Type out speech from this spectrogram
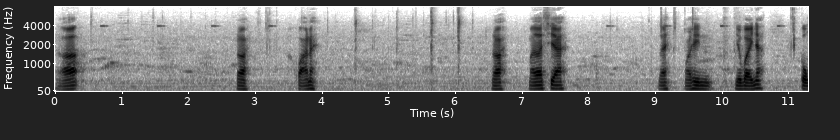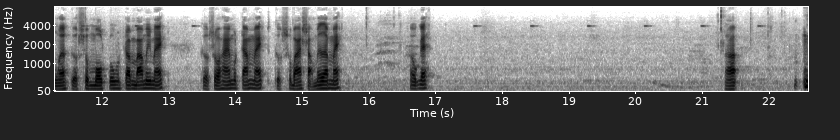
Đó. Rồi, khóa này. Rồi, Malaysia. Đây, ngoại hình như vậy nhá. Cũng là cược số 1 của 130m cược số 2 100m cược số 3 65m ok. Đó.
